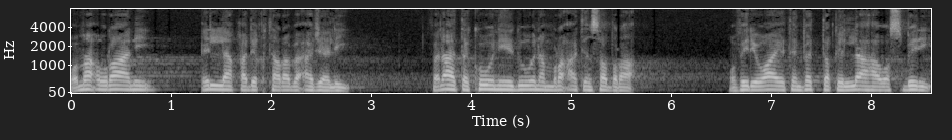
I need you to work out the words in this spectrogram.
وما أراني إلا قد اقترب أجلي. فلا تكوني دون امرأة صبرا. وفي رواية فاتق الله واصبري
